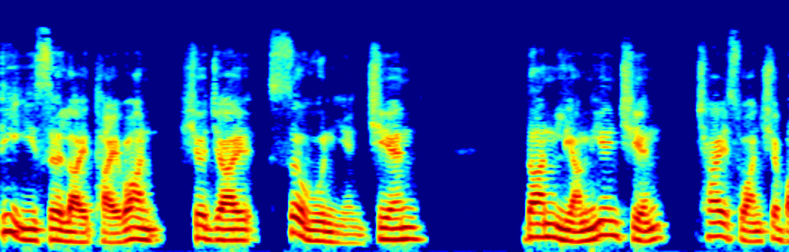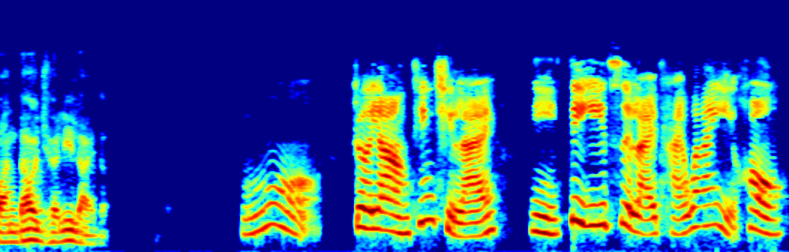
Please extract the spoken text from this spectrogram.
第一次来台湾是在四五年前，但两年前才算是搬到这里来的。哦，这样听起来，你第一次来台湾以后，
